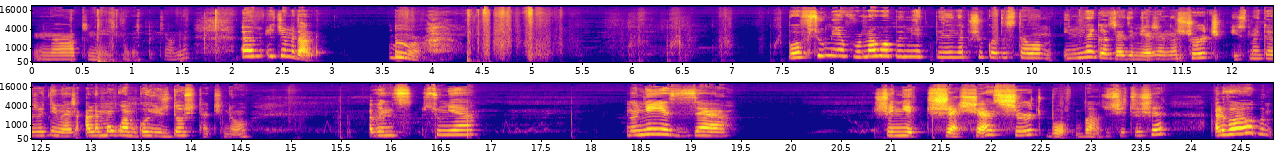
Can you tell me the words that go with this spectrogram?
No, to nie jest mega specjalne. Um, idziemy dalej. Bo w sumie wolałabym, jakby na przykład dostałam innego zadymiarza. No, Search jest mega zadymiarz, ale mogłam go już dostać, no. A więc w sumie no nie jest za się nie cieszę Search, bo bardzo się cieszę, ale wolałabym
